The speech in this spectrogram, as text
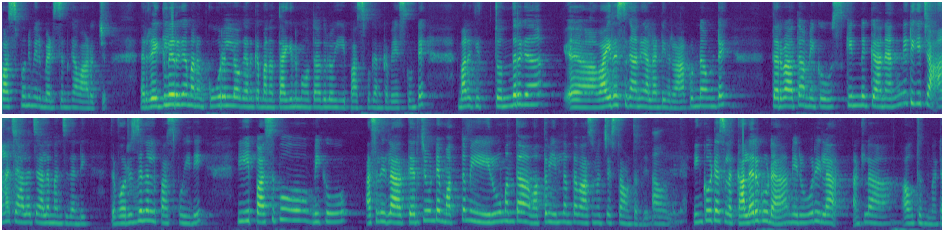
పసుపుని మీరు మెడిసిన్గా వాడచ్చు. రెగ్యులర్గా మనం కూరల్లో కనుక మనం తగిన మోతాదులో ఈ పసుపు కనుక వేసుకుంటే మనకి తొందరగా వైరస్ కానీ అలాంటివి రాకుండా ఉంటాయి తర్వాత మీకు స్కిన్కి కానీ అన్నిటికీ చాలా చాలా చాలా మంచిదండి. ద ఒరిజినల్ పసుపు ఇది. ఈ పసుపు మీకు అసలు ఇలా తెరిచి ఉంటే మొత్తం ఈ రూమ్ అంతా మొత్తం ఇల్లు అంతా వాసన వచ్చేస్తూ ఉంటుంది. ఇంకోటి అసలు కలర్ కూడా మీరు ఊరు ఇలా అట్లా అవుతుందన్నమాట.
